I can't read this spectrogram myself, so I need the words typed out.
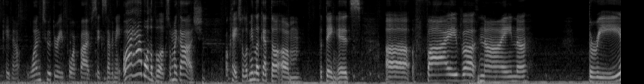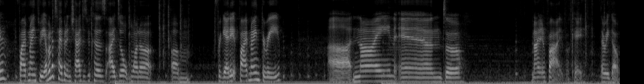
Okay, now one, two, three, four, five, six, seven, eight. Oh, I have all the books. Oh my gosh. Okay, so let me look at the um the thing. It's uh five, nine three five nine three. I'm gonna type it in chat just because I don't wanna um forget it. Five nine three, uh, nine and uh, nine and five. Okay, there we go.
